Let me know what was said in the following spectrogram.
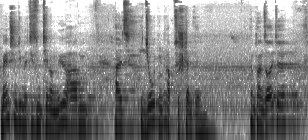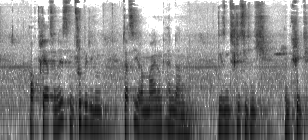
Menschen, die mit diesem Thema Mühe haben, als Idioten abzustempeln. Und man sollte auch Kreationisten zubilligen, dass sie ihre Meinung ändern. Wir sind schließlich nicht im Krieg.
